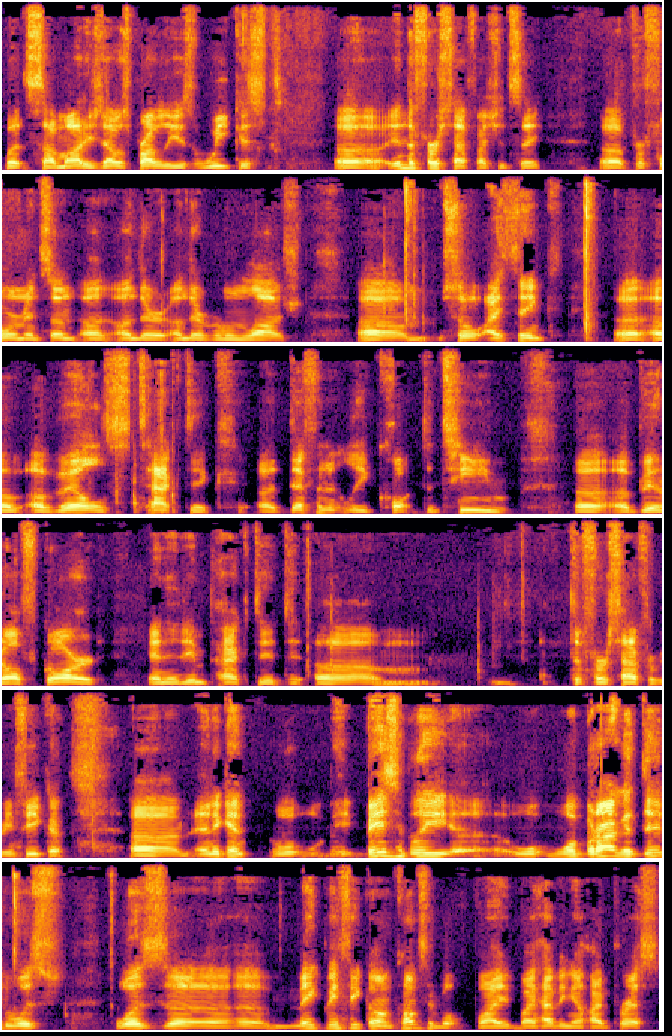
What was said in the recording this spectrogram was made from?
but Samaris that was probably his weakest uh, in the first half, I should say, uh, performance un, un, under under Lage. Um, so I think uh, Abel's tactic uh, definitely caught the team uh, a bit off guard, and it impacted um, the first half for Benfica. Um, and again, basically, uh, what Braga did was was uh, uh, make Benfica uncomfortable by by having a high press.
